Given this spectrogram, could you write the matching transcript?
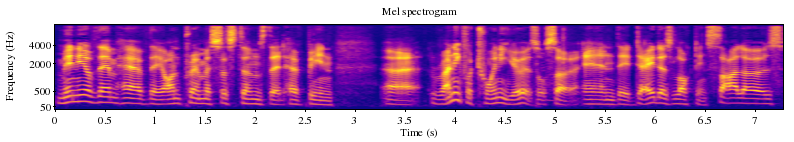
Many of them have their on premise systems that have been uh, running for 20 years or so, and their data is locked in silos.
